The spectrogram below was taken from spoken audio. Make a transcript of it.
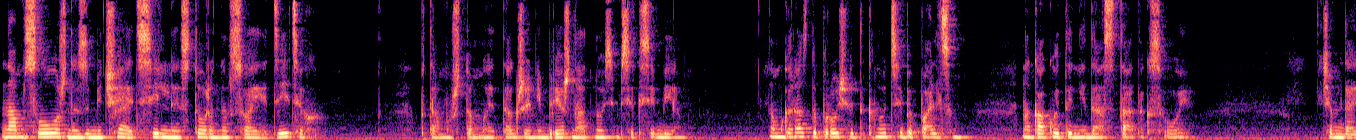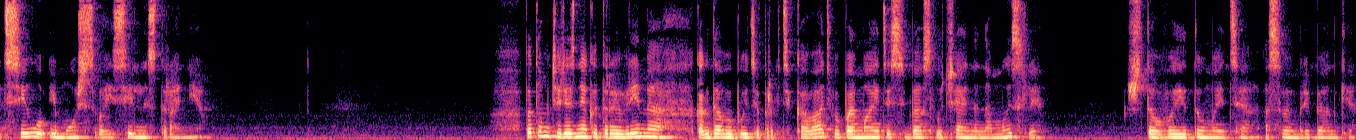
Нам сложно замечать сильные стороны в своих детях, потому что мы также небрежно относимся к себе. Нам гораздо проще ткнуть себе пальцем на какой-то недостаток свой, чем дать силу и мощь своей сильной стороне. Потом, через некоторое время, когда вы будете практиковать, вы поймаете себя случайно на мысли, что вы думаете о своем ребенке.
